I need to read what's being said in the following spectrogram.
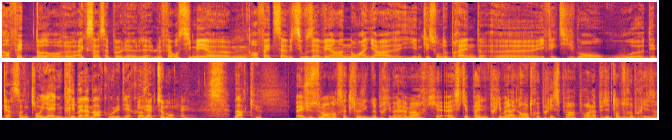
En fait, non, non, AXA, ça peut le, le faire aussi, mais euh, en fait, ça, si vous avez un nom, il y, a, il y a une question de brand, euh, effectivement, ou des personnes qui. Bon, il y a une prime à la marque, vous voulez dire quoi. Exactement. Ouais. Marc bah, justement, dans cette logique de prime à la marque, est-ce qu'il n'y a pas une prime à la grande entreprise par rapport à la petite entreprise?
